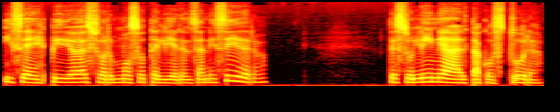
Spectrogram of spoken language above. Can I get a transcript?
y se despidió de su hermoso atelier en San Isidro, de su línea de alta costura.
